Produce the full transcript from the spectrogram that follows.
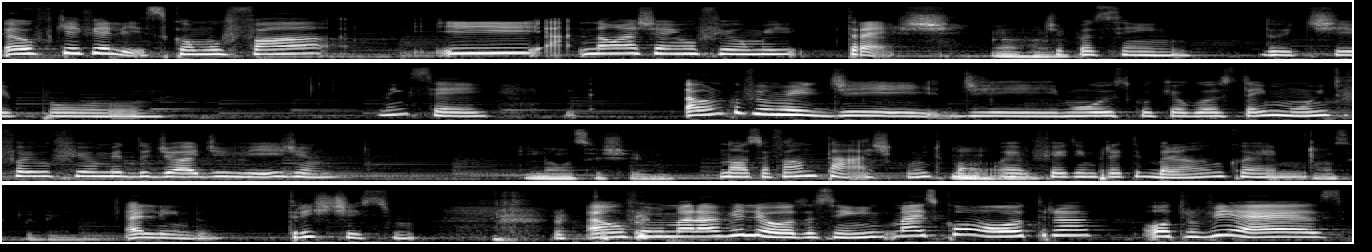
Eu fiquei feliz como fã e não achei um filme trash. Aham. Tipo assim, do tipo. Nem sei. O único filme de, de músico que eu gostei muito foi o filme do Joy Division. Não assisti. Nossa, é fantástico, muito bom. Uhum. É feito em preto e branco, é, Nossa, que lindo. é lindo. Tristíssimo. é um filme maravilhoso, assim, mas com outra, outro viés.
